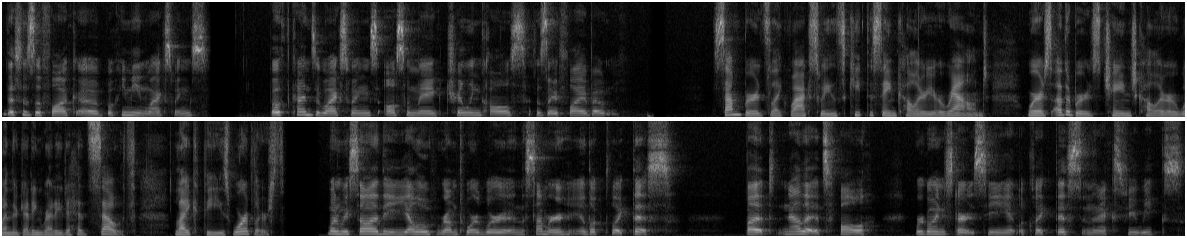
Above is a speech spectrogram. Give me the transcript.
This is a flock of Bohemian waxwings. Both kinds of waxwings also make trilling calls as they fly about. Some birds, like waxwings, keep the same color year round, whereas other birds change color when they're getting ready to head south, like these warblers. When we saw the yellow rumped warbler in the summer, it looked like this. But now that it's fall, we're going to start seeing it look like this in the next few weeks.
